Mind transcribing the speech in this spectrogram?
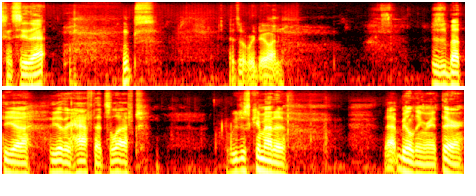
Guys can see that. Oops. That's what we're doing. This is about the uh, the other half that's left. We just came out of that building right there.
